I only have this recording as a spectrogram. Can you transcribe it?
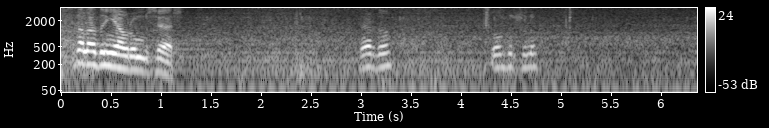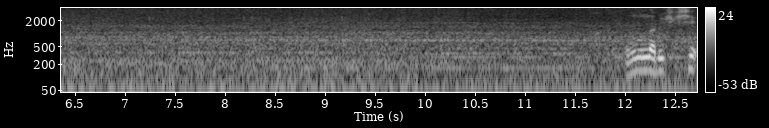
Iskaladın yavrum bu sefer. Nerede o? Doldur şunu. Oğlum bunlar üç kişi.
